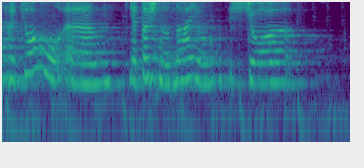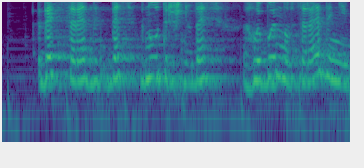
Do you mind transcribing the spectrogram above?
при цьому е, я точно знаю, що десь всередині, десь внутрішньо, десь глибинно всередині,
